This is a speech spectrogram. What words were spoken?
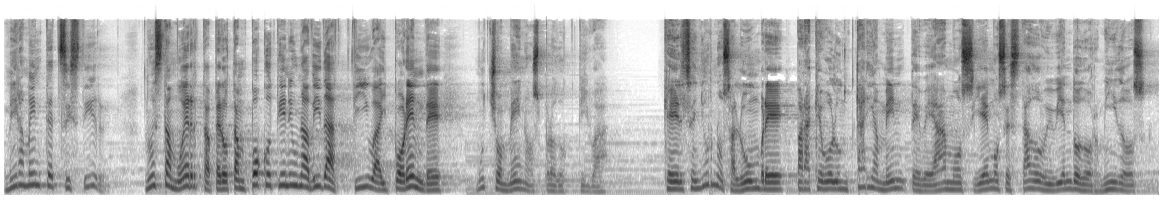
Meramente existir no está muerta, pero tampoco tiene una vida activa y por ende mucho menos productiva. Que el Señor nos alumbre para que voluntariamente veamos si hemos estado viviendo dormidos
